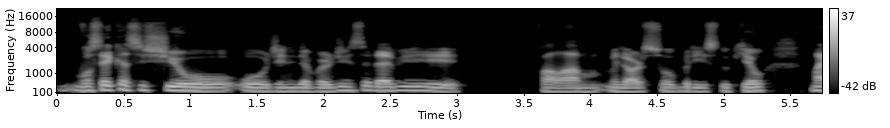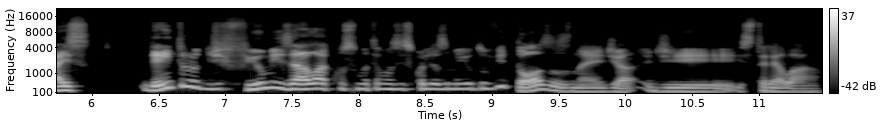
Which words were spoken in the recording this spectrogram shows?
você que assistiu o Jenny the Virgin, você deve falar melhor sobre isso do que eu. Mas dentro de filmes, ela costuma ter umas escolhas meio duvidosas, né, de, de estrelar.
